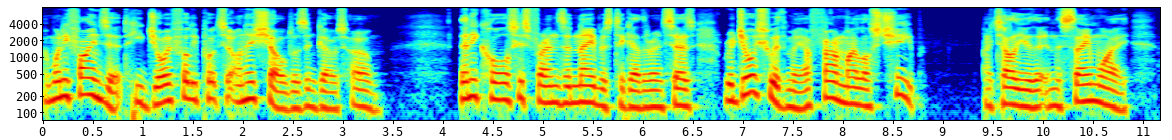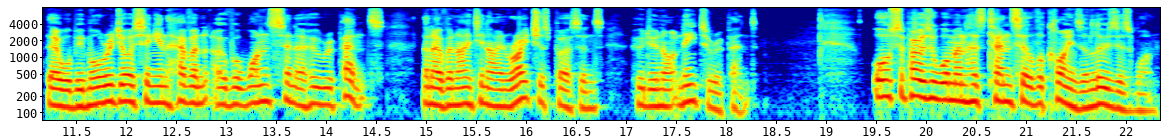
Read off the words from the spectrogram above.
And when he finds it, he joyfully puts it on his shoulders and goes home. Then he calls his friends and neighbors together and says, Rejoice with me, I've found my lost sheep. I tell you that in the same way there will be more rejoicing in heaven over one sinner who repents than over ninety nine righteous persons who do not need to repent. Or suppose a woman has ten silver coins and loses one.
